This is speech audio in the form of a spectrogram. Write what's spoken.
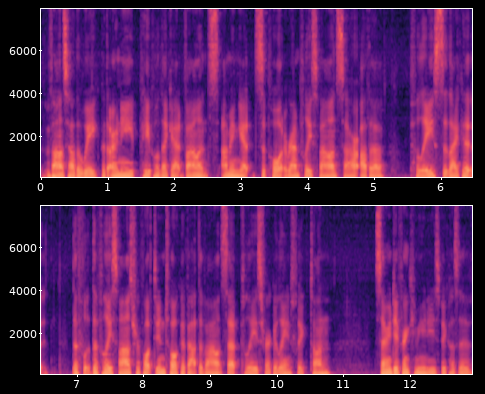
violence the other week, but the only people that get violence, I mean, get support around police violence are other police. So, Like it, the the police violence report didn't talk about the violence that police regularly inflict on so many different communities because of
